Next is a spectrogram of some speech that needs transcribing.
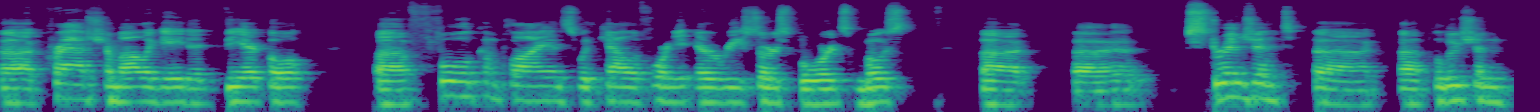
uh, crash homologated vehicle, uh, full compliance with California Air Resource Board's most uh, uh stringent uh, uh, pollution,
